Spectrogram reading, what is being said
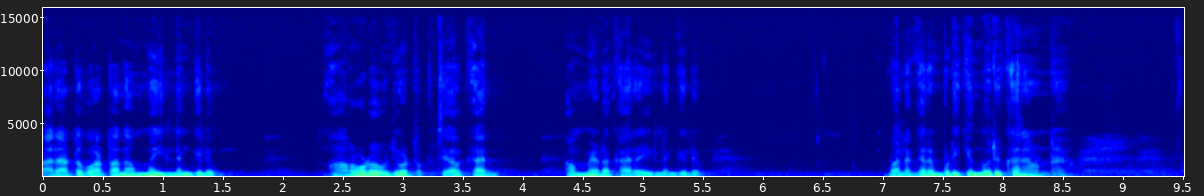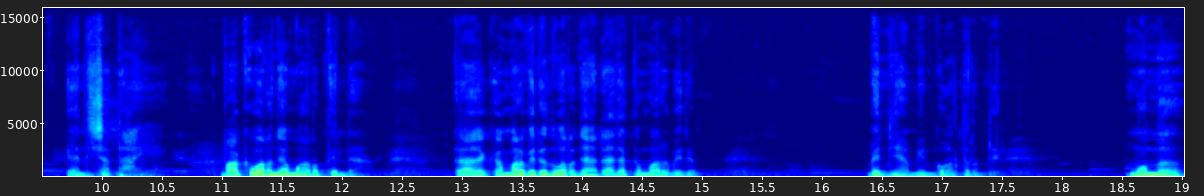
താരാട്ട് പാട്ടാൻ അമ്മയില്ലെങ്കിലും മാറോട് ചേർക്കാൻ അമ്മയുടെ കരയില്ലെങ്കിലും വലങ്കരം പിടിക്കുന്ന ഒരു കരമുണ്ട് എൽശത്തായി വാക്ക് പറഞ്ഞാൽ മാറത്തില്ല. രാജാക്കന്മാർ വരും എന്ന് പറഞ്ഞാൽ രാജാക്കന്മാർ വരും. ബെന്യാമീൻ ഗോത്രത്തിൽ. മൂന്ന്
